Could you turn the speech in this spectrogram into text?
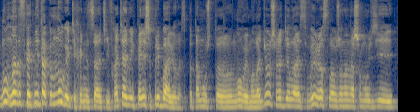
Ну, надо сказать, не так и много этих инициатив, хотя они, конечно, прибавилось, потому что новая молодежь родилась, выросла уже на нашем музее,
